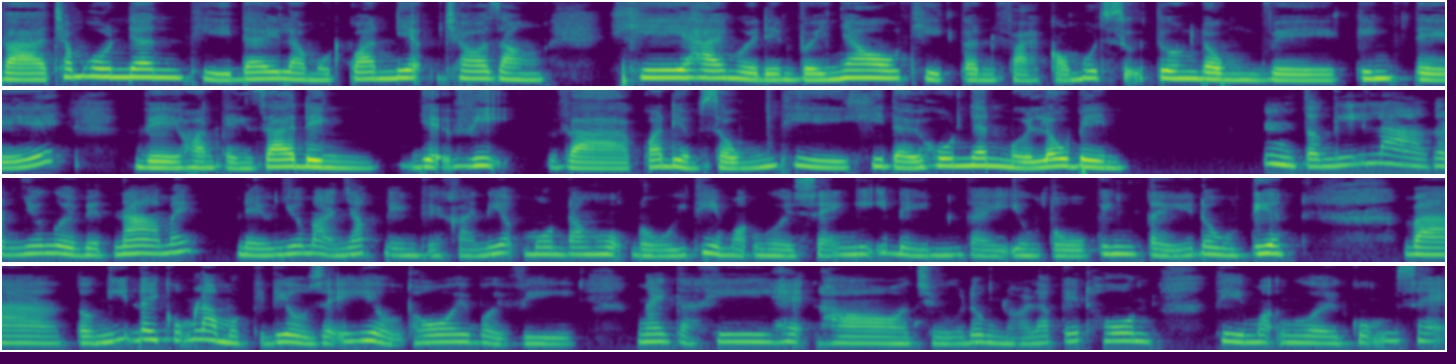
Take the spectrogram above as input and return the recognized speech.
Và trong hôn nhân thì đây là một quan niệm cho rằng khi hai người đến với nhau thì cần phải có một sự tương đồng về kinh tế về hoàn cảnh gia đình địa vị và quan điểm sống thì khi đấy hôn nhân mới lâu bền. Ừ, tớ nghĩ là gần như người Việt Nam ấy nếu như mà nhắc đến cái khái niệm môn đăng hộ đối thì mọi người sẽ nghĩ đến cái yếu tố kinh tế đầu tiên. Và tớ nghĩ đây cũng là một cái điều dễ hiểu thôi bởi vì ngay cả khi hẹn hò chứ đừng nói là kết hôn thì mọi người cũng sẽ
